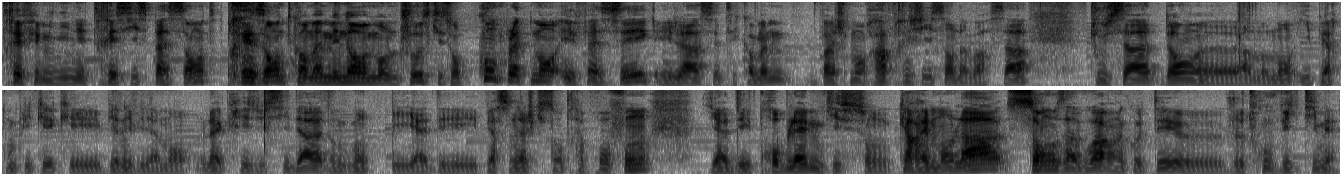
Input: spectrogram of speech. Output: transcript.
très féminine et très cispassante, présente quand même énormément de choses qui sont complètement effacées, et là, c'était quand même vachement rafraîchissant d'avoir ça. Tout ça dans euh, un moment hyper compliqué qui est bien évidemment la crise du sida. Donc bon, il y a des personnages qui sont très profonds, il y a des problèmes qui sont carrément là, sans avoir un côté, euh, je trouve, victimaire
